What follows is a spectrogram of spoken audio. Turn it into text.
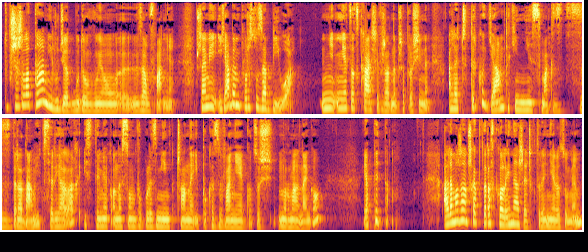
Tu przecież latami ludzie odbudowują e, zaufanie. Przynajmniej ja bym po prostu zabiła. Nie, nie cackała się w żadne przeprosiny. Ale czy tylko ja mam taki niesmak ze zdradami w serialach i z tym, jak one są w ogóle zmiękczane i pokazywane jako coś normalnego? Ja pytam. Ale może na przykład teraz kolejna rzecz, której nie rozumiem,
